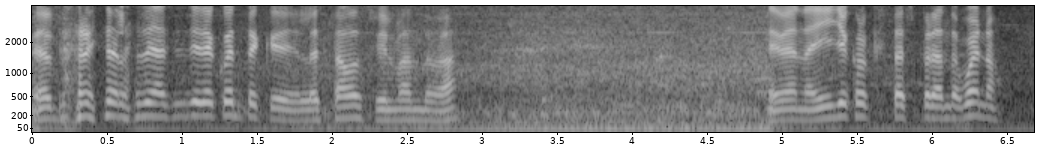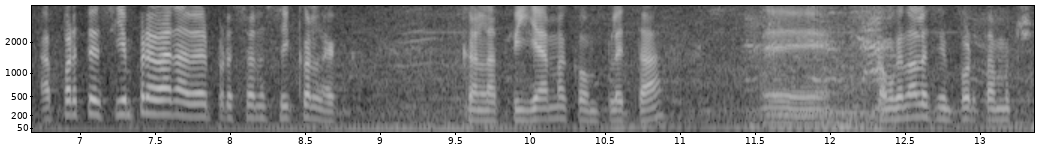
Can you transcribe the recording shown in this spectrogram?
El perrito de la señora sí se dio cuenta que la estamos filmando. Y ven, ahí yo creo que está esperando. Bueno, aparte siempre van a haber personas así con la con la pijama completa. eh, como que no les importa mucho.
